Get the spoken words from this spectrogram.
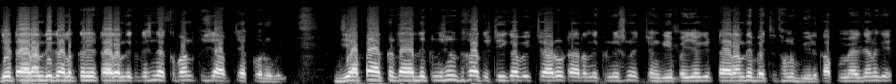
ਜੇ ਟਾਇਰਾਂ ਦੀ ਗੱਲ ਕਰੀਏ, ਟਾਇਰਾਂ ਦੀ ਕੰਡੀਸ਼ਨ ਇੱਕ ਵਾਰ ਤੁਸੀਂ ਆਪ ਚੈੱਕ ਕਰੋ ਬਈ। ਜੇ ਆਪਾਂ ਇੱਕ ਟਾਇਰ ਦੀ ਕੰਡੀਸ਼ਨ ਦਿਖਾਤੀ, ਠੀਕ ਆ ਵੀ ਚਾਰੋਂ ਟਾਇਰਾਂ ਦੀ ਕੰਡੀਸ਼ਨ ਚੰਗੀ ਪਈ ਹੈਗੀ, ਟਾਇਰਾਂ ਦੇ ਵਿੱਚ ਤੁਹਾਨੂੰ ਵੀਲ ਕੱਪ ਮਿਲ ਜਾਣਗੇ।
